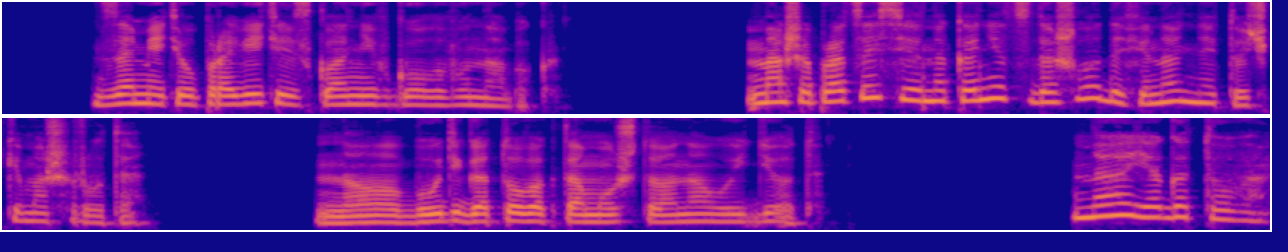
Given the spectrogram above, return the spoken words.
— заметил правитель, склонив голову на бок. Наша процессия, наконец, дошла до финальной точки маршрута. «Но будь готова к тому, что она уйдет. «Да, я готова»,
